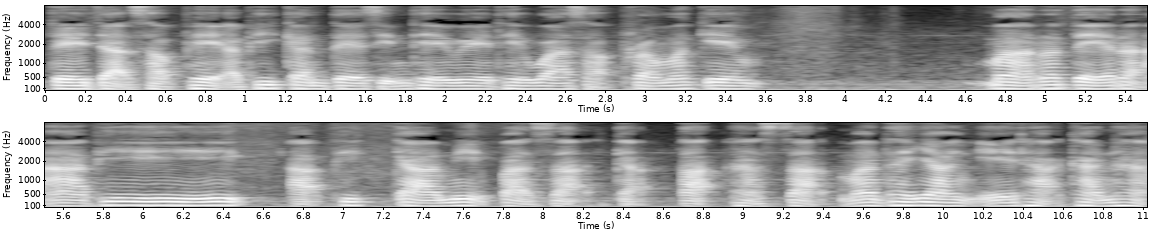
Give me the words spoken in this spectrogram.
เตจะสัพเพอภิกันเตสินเทเวเทวาสัพพรมเกม มาระเตระอาภิอภิกามิปัสสะกะตะหัสสะมัทยังเอถะคันหะ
